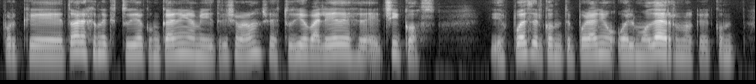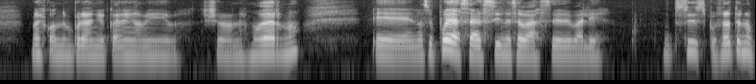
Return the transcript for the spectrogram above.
Porque toda la gente que estudia con Cunningham y Trisha Brown ya estudió ballet desde chicos. Y después el contemporáneo o el moderno, que no es contemporáneo, Karen a mí no es moderno, eh, no se puede hacer sin esa base de ballet. Entonces, por suerte no,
